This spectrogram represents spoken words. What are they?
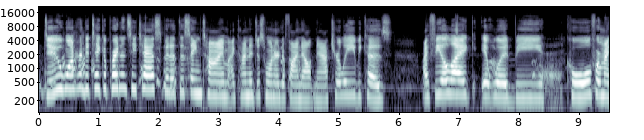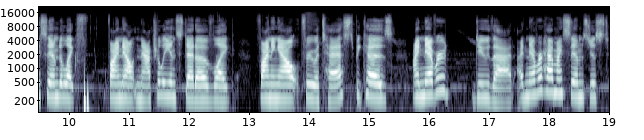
of do want her to take a pregnancy test, but at the same time, I kind of just want her to find out naturally because I feel like it would be cool for my sim to like find out naturally instead of like finding out through a test because I never do that. I never have my Sims just,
